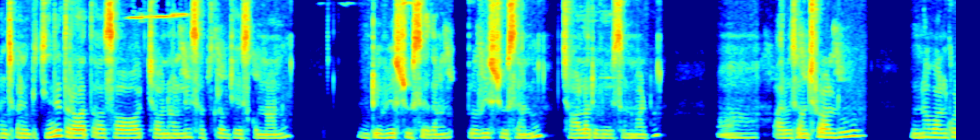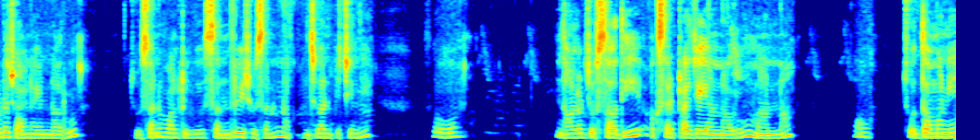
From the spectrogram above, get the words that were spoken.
మంచిగా అనిపించింది. తర్వాత సార్ ఛానల్ని సబ్స్క్రైబ్ చేసుకున్నాను. రివ్యూస్ చూసేదాన్ని రివ్యూస్ చూశాను. చాలా రివ్యూస్ అనమాట అరవై సంవత్సరాలు ఉన్న వాళ్ళు కూడా జాయిన్ అయి ఉన్నారు. చూశాను వాళ్ళ రివ్యూస్ అందరివి చూశాను. నాకు మంచిగా అనిపించింది. సో నాలెడ్జ్ వస్తుంది. ఒకసారి ట్రై చేయన్నారు మా అన్న. చూద్దామని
